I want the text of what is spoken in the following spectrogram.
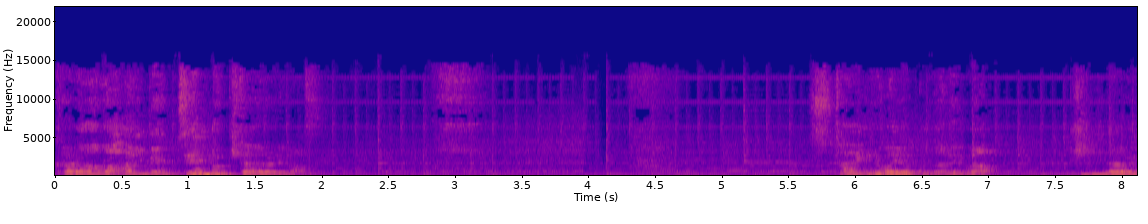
体の背面全部鍛えられます。スタイルが良くなれば気になる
